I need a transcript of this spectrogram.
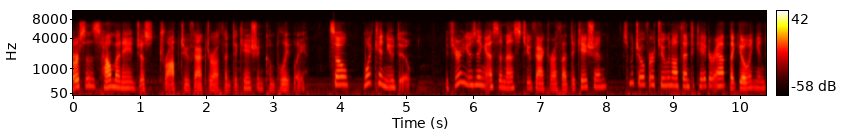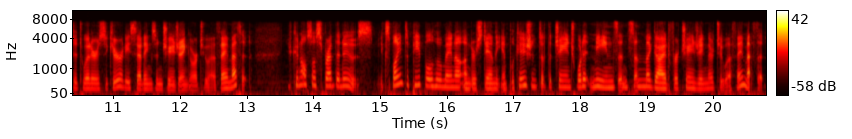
versus how many just drop two factor authentication completely. So, what can you do? If you're using SMS two factor authentication, switch over to an authenticator app by going into Twitter's security settings and changing your 2FA method. You can also spread the news, explain to people who may not understand the implications of the change what it means, and send them a guide for changing their 2FA method.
